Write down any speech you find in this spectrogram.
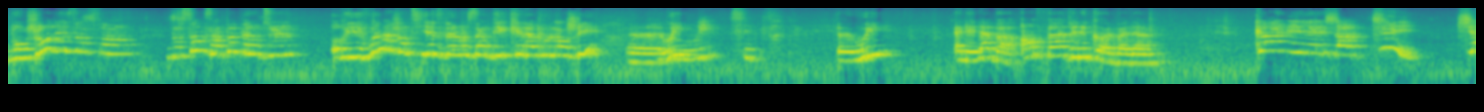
Bonjour les enfants. Nous sommes un peu perdus. Auriez-vous la gentillesse de nous indiquer la boulangerie? Euh, oui. Oui, c'est... Euh, oui. Elle est là-bas, en face de l'école, madame. Comme il est gentil Tiens,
